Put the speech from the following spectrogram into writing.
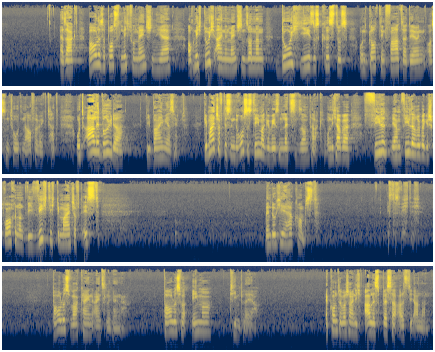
Er sagt, Paulus Apostel nicht von Menschen her, auch nicht durch einen Menschen, sondern durch Jesus Christus und Gott, den Vater, der ihn aus den Toten auferweckt hat. Und alle Brüder, die bei mir sind. Gemeinschaft ist ein großes Thema gewesen letzten Sonntag. Und ich habe viel, wir haben viel darüber gesprochen und wie wichtig Gemeinschaft ist. wenn du hierher kommst, ist es wichtig. Paulus war kein Einzelgänger. Paulus war immer Teamplayer. Er konnte wahrscheinlich alles besser als die anderen.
